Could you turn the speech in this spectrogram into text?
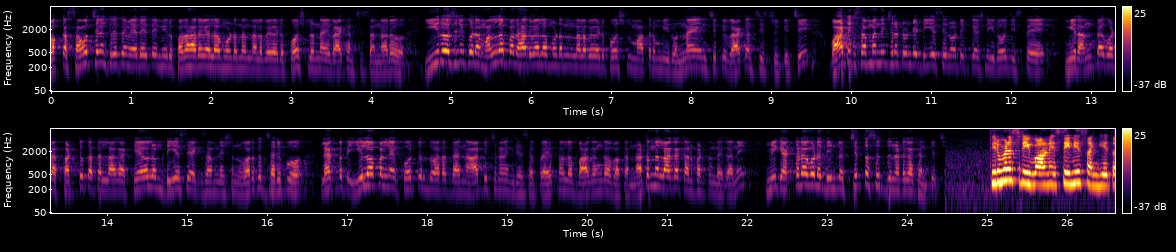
ఒక్క సంవత్సరం క్రితం ఏదైతే మీరు పదహారు వేల మూడు వందల నలభై ఏడు పోస్టులు ఉన్నాయి వ్యాకెన్సీస్ అన్నారో ఈ రోజుకి కూడా మళ్ళీ పదహారు వేల మూడు వందల నలభై ఏడు పోస్టులు మాత్రం మీరు ఉన్నాయని చెప్పి వ్యాకెన్సీస్ చూపించి వాటికి సంబంధించినటువంటి డిఎస్సి నోటిఫికేషన్ ఈ రోజు ఇస్తే మీరు మీరంతా కూడా కట్టుకథల్లాగా కేవలం డిఎస్సి ఎగ్జామినేషన్ వరకు సరిపో లేకపోతే ఈ లోపలనే కోర్టుల ద్వారా దాన్ని ఆపించడానికి చేసే ప్రయత్నంలో భాగంగా ఒక నటనలాగా కనపడుతుంది కానీ మీకు ఎక్కడా కూడా దీంట్లో చిత్తశుద్ధి నటుగా కనిపించదు. తిరుమల శ్రీవారిని సినీ సంగీత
